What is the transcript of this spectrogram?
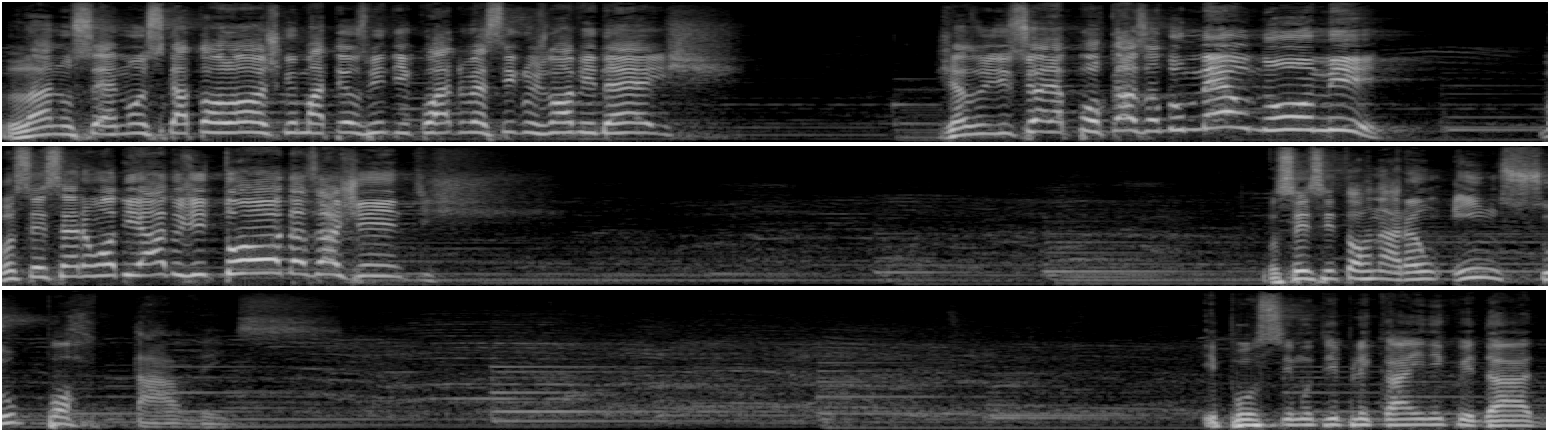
Lá no sermão escatológico, em Mateus 24, versículos 9 e 10, Jesus disse: Olha, por causa do meu nome, vocês serão odiados de todas as gentes. Vocês se tornarão insuportáveis. e por se multiplicar a iniquidade,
